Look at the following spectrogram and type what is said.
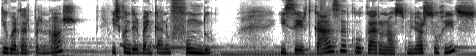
de o guardar para nós e esconder bem cá no fundo. E sair de casa, colocar o nosso melhor sorriso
